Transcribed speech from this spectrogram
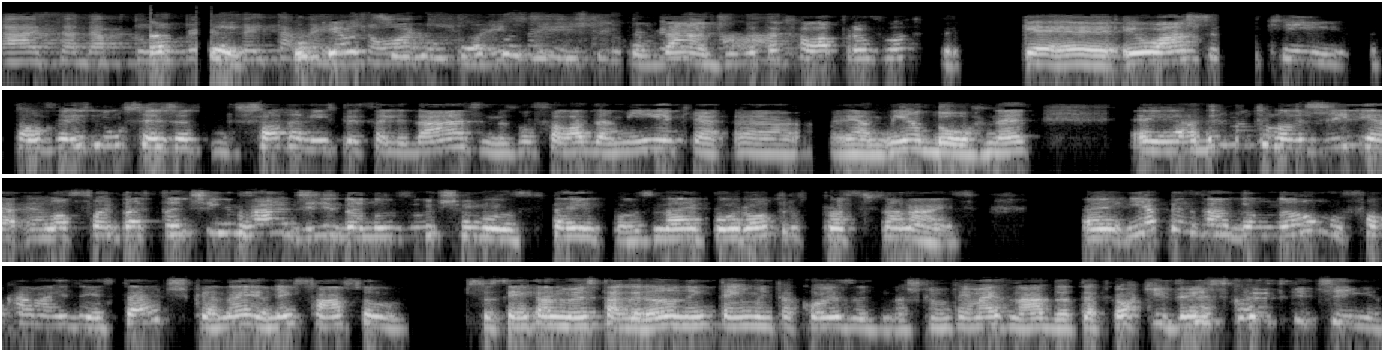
Ah, se adaptou perfeitamente. O que eu tive Ótimo. um é pouco de aí. dificuldade, vou até falar para você. É, eu acho que talvez não seja só da minha especialidade, mas vou falar da minha, que é, é, é a minha dor, né? É, a dermatologia, ela foi bastante invadida nos últimos tempos, né, por outros profissionais. É, e apesar de eu não focar mais em estética, né, eu nem faço, se você entrar no meu Instagram, nem tem muita coisa, acho que não tem mais nada, até porque eu arquivei as coisas que tinha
